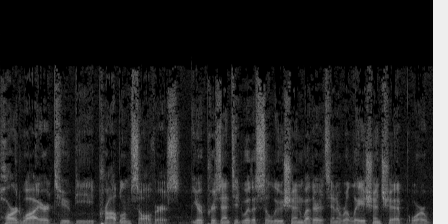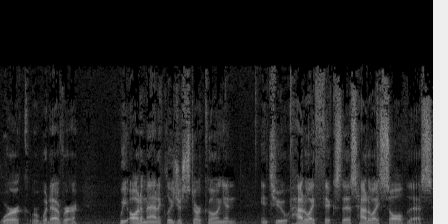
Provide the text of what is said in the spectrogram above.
hardwired to be problem solvers. You're presented with a solution, whether it's in a relationship or work or whatever. We automatically just start going in into how do I fix this? How do I solve this?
